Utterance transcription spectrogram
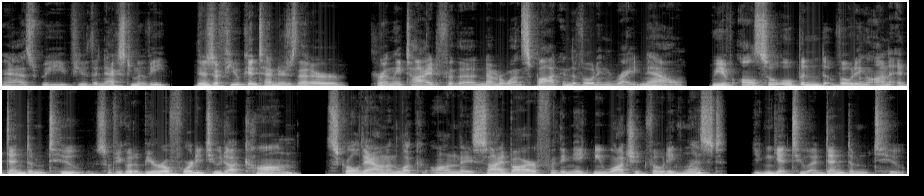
as we view the next movie. There's a few contenders that are currently tied for the number one spot in the voting right now. We have also opened voting on Addendum 2. So if you go to Bureau42.com, scroll down and look on the sidebar for the Make Me Watch It voting list, you can get to Addendum 2.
